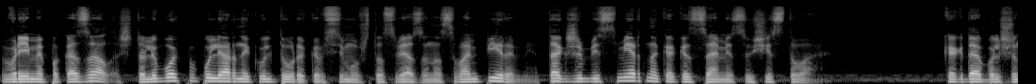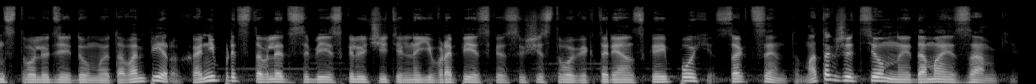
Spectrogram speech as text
Время показало, что любовь популярной культуры ко всему, что связано с вампирами, так же бессмертна, как и сами существа – когда большинство людей думают о вампирах, они представляют себе исключительно европейское существо викторианской эпохи с акцентом, а также темные дома и замки.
